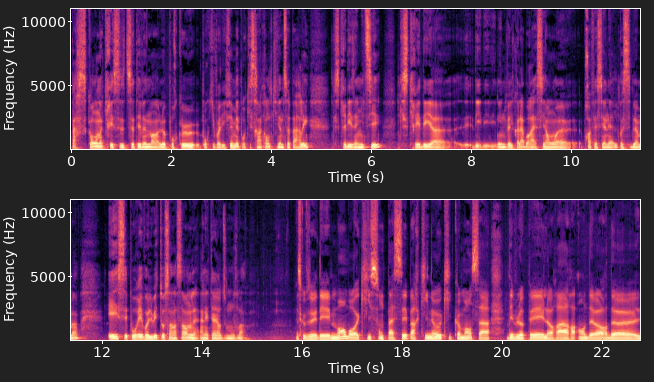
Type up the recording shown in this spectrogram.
Parce qu'on a créé ce, cet événement-là pour que pour qu'ils voient des films, mais pour qu'ils se rencontrent, qu'ils viennent se parler, qu'ils se créent des amitiés, qu'ils se créent des, euh, des, des, des, nouvelles collaborations euh, professionnelles, possiblement et c'est pour évoluer tous ensemble à l'intérieur du mouvement. Est-ce que vous avez des membres qui sont passés par Kino, qui commencent à développer leur art en dehors de,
